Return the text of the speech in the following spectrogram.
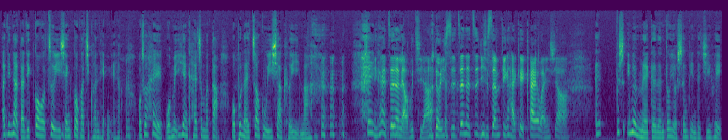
阿迪娜，打的够这医生够高几块钱的哈？” 我说：“嘿，我们医院开这么大，我不来照顾一下可以吗？” 所以你看，真的了不起啊，刘医师，真的自己生病还可以开玩笑。不是因为每个人都有生病的机会，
